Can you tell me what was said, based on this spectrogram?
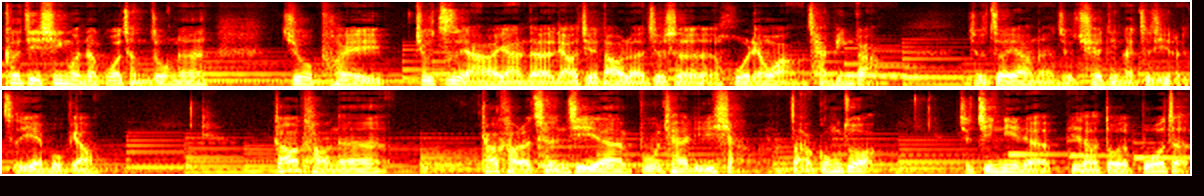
科技新闻的过程中呢，就会就自然而然的了解到了，就是互联网产品岗。就这样呢，就确定了自己的职业目标。高考呢，高考的成绩呢不太理想，找工作就经历了比较多的波折。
